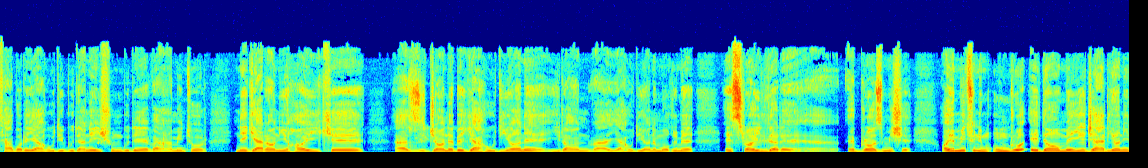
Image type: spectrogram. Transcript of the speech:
تبار یهودی بودن ایشون بوده و همینطور نگرانی هایی که از جانب یهودیان ایران و یهودیان مقیم اسرائیل داره ابراز میشه. آیا می‌تونیم اون رو ادامه جریانی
